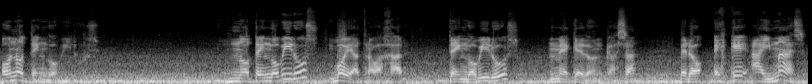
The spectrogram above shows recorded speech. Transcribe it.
o no tengo virus? No tengo virus, voy a trabajar. Tengo virus, me quedo en casa. Pero es que hay más.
